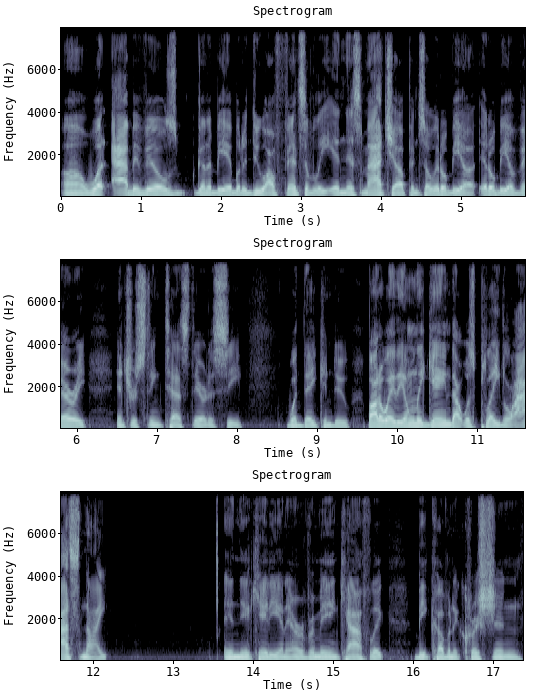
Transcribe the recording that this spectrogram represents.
uh, what Abbeville's going to be able to do offensively in this matchup, and so it'll be a it'll be a very interesting test there to see what they can do. By the way, the only game that was played last night in the Acadiana area. Vermilion Catholic beat Covenant Christian.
